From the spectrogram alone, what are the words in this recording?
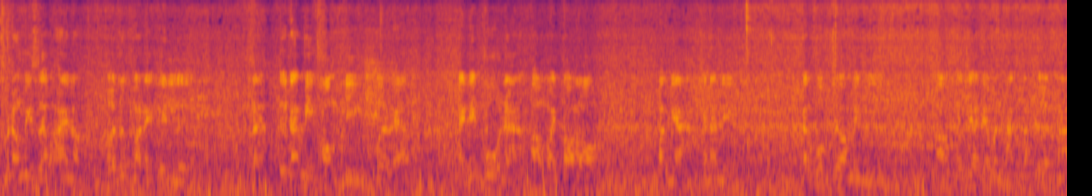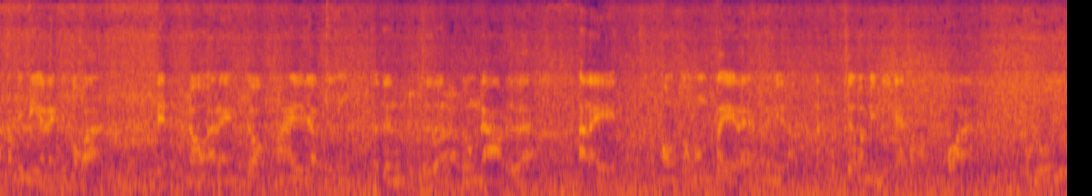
ไม่ต้องมีเซอร์ไพรส์หรอกเปิดทุกวันได้เห็นเลยนะคือถ้ามีของจริงเปิดแล้วไอ้ที่พูดน่ะเอาไว้ต่อรองบางอย่างแค่นั้นเองแล้วผมเชื่อว่าไม่มีเอาไม่เชื่อเดี๋ยวมันหันถ้าเกิดมาถ้าไม่มีอะไรที่บอกว่าเด็ดดอกอะไรดอกไม้เราถึงจะเดินจะเดินดวงดาวหรืออะไรห้องตรงห้องเต้อะไรไม่มีหรอกผมเชื่อว่าไม่มีแน่นอนเพราะว่าผมรู้อยู่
